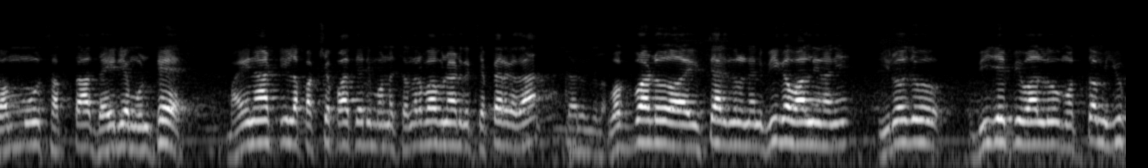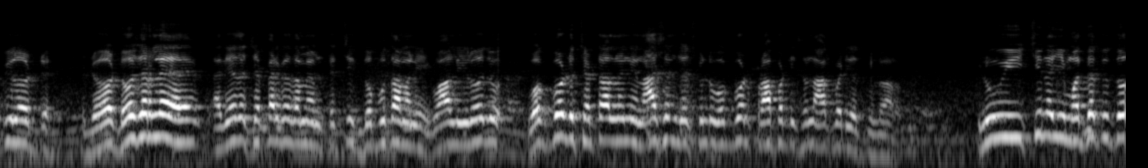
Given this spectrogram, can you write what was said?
దమ్ము సత్తా ధైర్యం ఉంటే మైనార్టీల పక్షపాతి అని మొన్న చంద్రబాబు నాయుడు గారు చెప్పారు కదా. వగ్బాడు ఇచ్చారు ఇందులో నేను వీగ వాళ్ళని ఈరోజు బీజేపీ వాళ్ళు మొత్తం యూపీలో డో డోజర్లే అదేదో చెప్పారు కదా మేము తెచ్చి దొబ్బుతామని. వాళ్ళు ఈరోజు వగ్బోర్డు చట్టాలన్నీ నాశనం చేసుకుంటూ వగ్బోర్డు ప్రాపర్టీస్ అన్ని ఆక్యుపైట్ చేసుకుంటున్నారు. నువ్వు ఇచ్చిన ఈ మద్దతుతో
